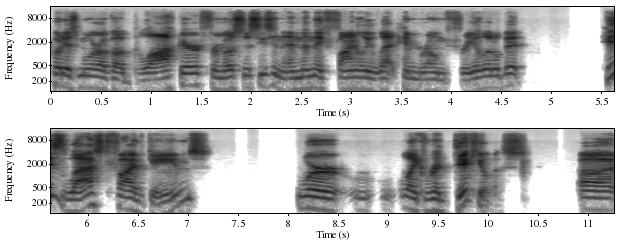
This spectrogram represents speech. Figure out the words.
put as more of a blocker for most of the season, and then they finally let him roam free a little bit. His last five games were like ridiculous. Uh,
